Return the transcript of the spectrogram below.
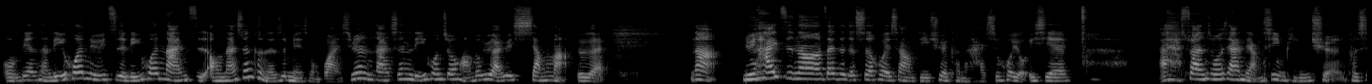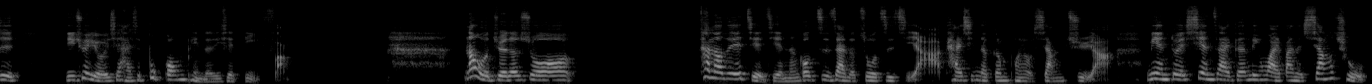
我们变成离婚女子、离婚男子哦。男生可能是没什么关系，因为男生离婚之后好像都越来越香嘛，对不对？那女孩子呢，在这个社会上的确可能还是会有一些，哎，虽然说现在两性平权，可是的确有一些还是不公平的一些地方。那我觉得说。看到这些姐姐能够自在的做自己啊，开心的跟朋友相聚啊，面对现在跟另外一半的相处，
